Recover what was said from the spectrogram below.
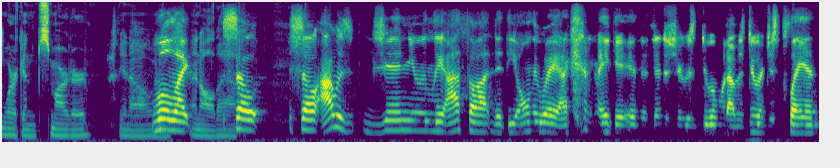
working smarter, you know, Well, and, like, and all that. So, so I was genuinely, I thought that the only way I could make it in this industry was doing what I was doing, just playing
